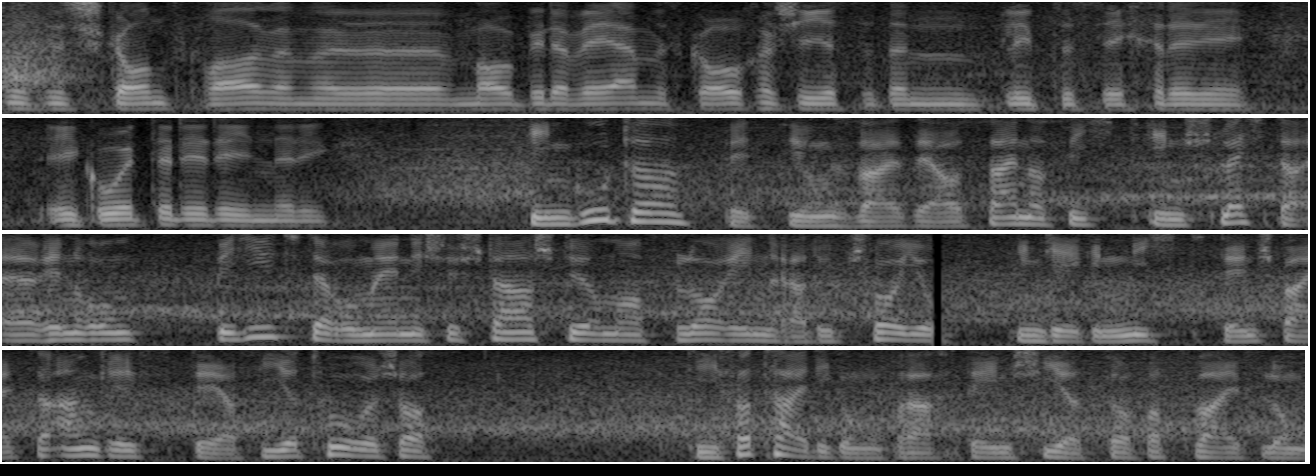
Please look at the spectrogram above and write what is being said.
Das ist ganz klar, wenn man äh, mal bei der WM ein Goal schießen kann, dann bleibt das sicher in, in guter Erinnerung. In guter bzw. aus seiner Sicht in schlechter Erinnerung behielt der rumänische Starstürmer Florin Raducioiu hingegen nicht den Schweizer Angriff, der vier Tore schoss. Die Verteidigung brachte ihn schier zur Verzweiflung.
